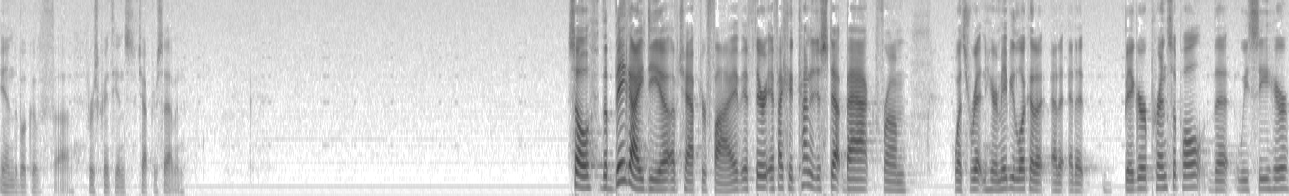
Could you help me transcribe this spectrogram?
in the book of uh, 1 Corinthians, chapter 7. So, the big idea of chapter 5, if, there, if I could kind of just step back from what's written here, maybe look at a, at a, at a bigger principle that we see here.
